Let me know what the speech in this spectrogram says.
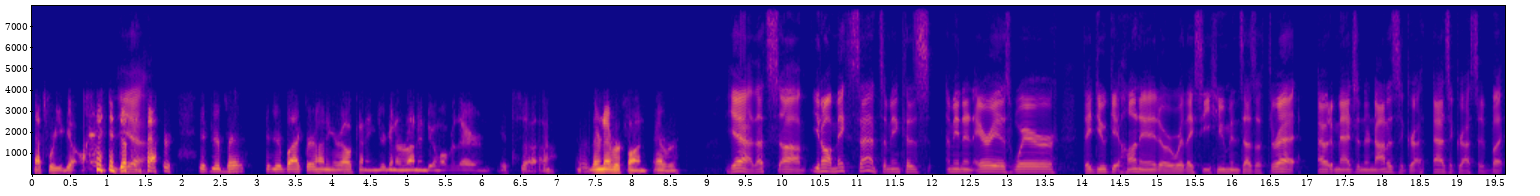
that's where you go. it doesn't Yeah. matter if you're bear, if you're black bear hunting or elk hunting, you're going to run into them over there, and it's uh, they're never fun ever. Yeah, that's uh, you know, it makes sense. I mean, because I mean, in areas where they do get hunted or where they see humans as a threat, I would imagine they're not as aggr- as aggressive. But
